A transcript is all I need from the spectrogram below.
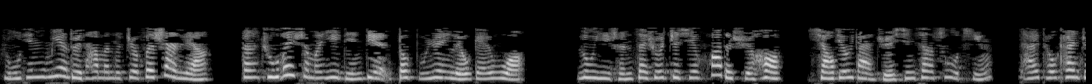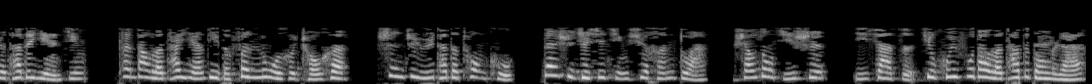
如今面对他们的这份善良，当初为什么一点点都不愿意留给我？陆亦辰在说这些话的时候，小九感觉心脏猝停，抬头看着他的眼睛。看到了他眼底的愤怒和仇恨，甚至于他的痛苦，但是这些情绪很短，稍纵即逝，一下子就恢复到了他的淡然。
